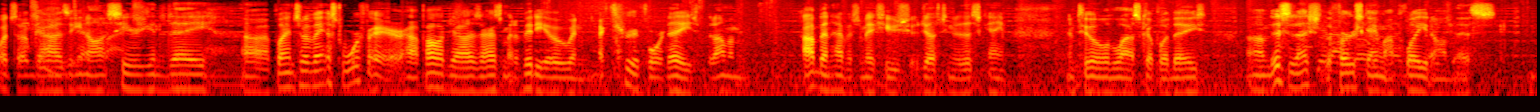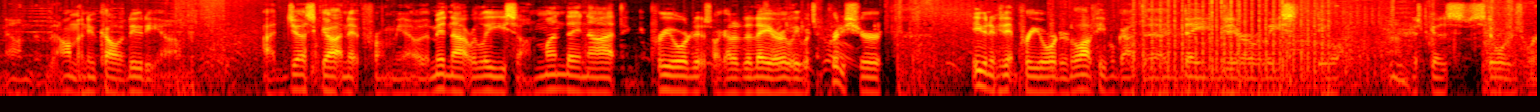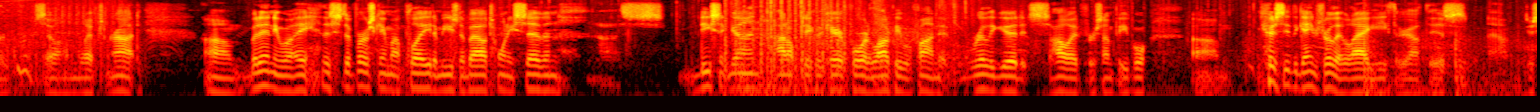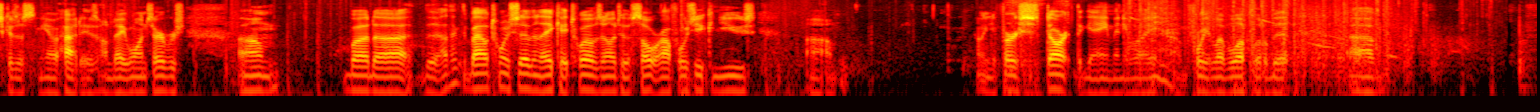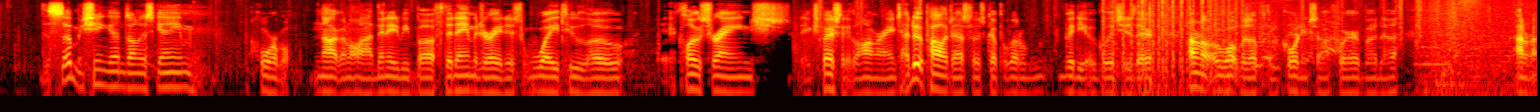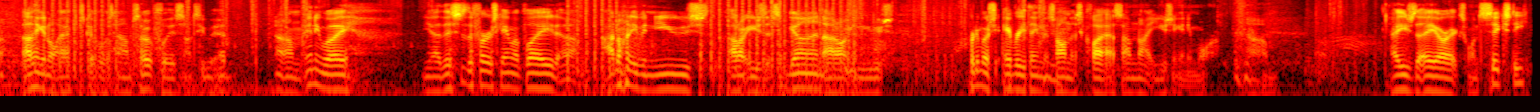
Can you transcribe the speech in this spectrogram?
What's up guys, Enos here again today, uh, playing some Advanced Warfare. I apologize, there hasn't been a video in like three or four days, but I'm, I've been having some issues adjusting to this game until the last couple of days. Um, this is actually the first game I played on this, on the, on the new Call of Duty. Um, I just gotten it from, you know, the midnight release on Monday night, pre-ordered it, so I got it a day early, which I'm pretty sure, even if you didn't pre-order it, a lot of people got the day zero release deal just because stores were selling them left and right. Um, but anyway, this is the first game I played. I'm using a Bal 27. Uh, decent gun. I don't particularly care for it. A lot of people find it really good. It's solid for some people. Um, you see, the game's really laggy throughout this, uh, just because it's you know how it is on day one servers. Um, but uh, the, I think the Bal 27, the AK-12 is the only two assault rifles you can use. Um, when you first start the game anyway, um, before you level up a little bit. Um, the submachine guns on this game, horrible. Not gonna lie, they need to be buffed. The damage rate is way too low. Close range, especially long range. I do apologize for those couple little video glitches there. I don't know what was up with the recording software, but uh, I don't know. I think it only happens a couple of times. Hopefully it's not too bad. Um, anyway, yeah, this is the first game I played. Uh, I don't even use, I don't use this gun. I don't use pretty much everything that's on this class. I'm not using anymore. Um, I use the ARX 160.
